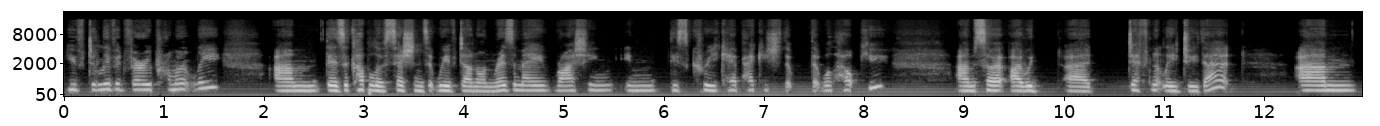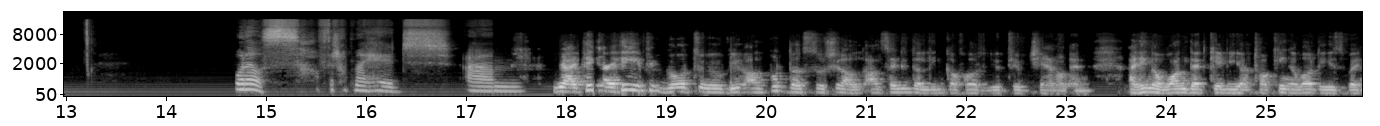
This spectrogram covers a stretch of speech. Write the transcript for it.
you've delivered very prominently. Um, there's a couple of sessions that we've done on resume writing in this career care package that, that will help you. Um, so I would uh, definitely do that. Um, what else off the top of my head? Um, yeah, I think I think if you go to, I'll put the social. I'll, I'll send you the link of her YouTube channel, and I think the one that KB are talking about is when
